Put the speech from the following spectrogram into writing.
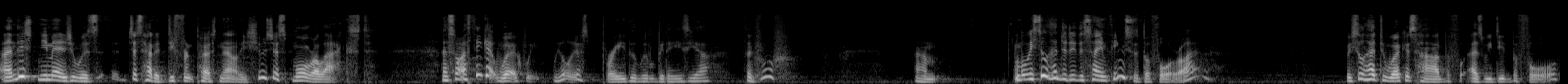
And this new manager was, just had a different personality. She was just more relaxed. And so I think at work we, we all just breathed a little bit easier. So, um, but we still had to do the same things as before, right? We still had to work as hard before, as we did before.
